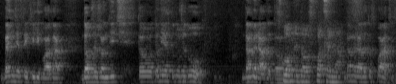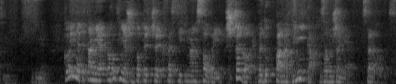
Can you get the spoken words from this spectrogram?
będzie w tej chwili władza dobrze rządzić, to, to nie jest to duży dług. Damy radę to, Skłonny do spłacenia. damy radę to spłacić. No. Rozumiem. Kolejne pytanie również dotyczy kwestii finansowej. Z czego według Pana wynika zadłużenie Starachowic?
